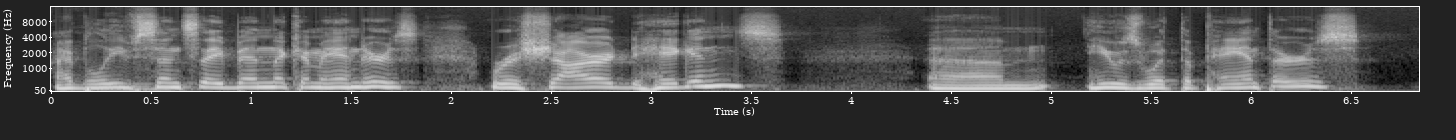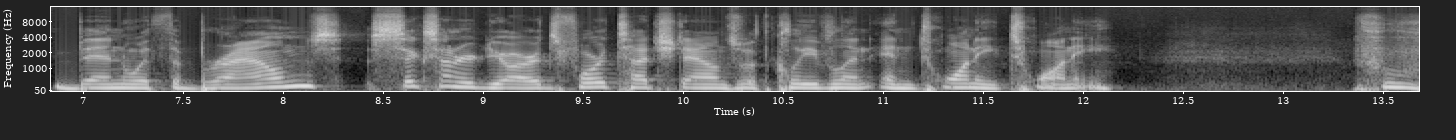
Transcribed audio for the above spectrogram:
I believe, since they've been the Commanders. Rashard Higgins. Um, he was with the Panthers, been with the Browns, 600 yards, four touchdowns with Cleveland in 2020. Whew,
